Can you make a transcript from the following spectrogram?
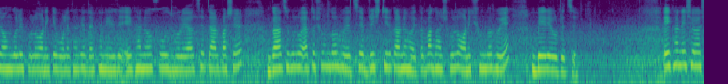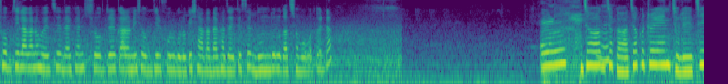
জঙ্গলি ফুলও, অনেকে বলে থাকে, দেখেন এই যে এখানেও ফুল ধরে আছে চারপাশে গাছগুলো এত সুন্দর হয়েছে, বৃষ্টির কারণে হয়তো বা ঘাসগুলো অনেক সুন্দর হয়ে বেড়ে উঠেছে। এখানে সবজি লাগানো হয়েছে। দেখেন, রৌদ্রের কারণে সবজির ফুলগুলোকে সাদা দেখা যাইতেছে। দুন্দুল গাছ সম্ভবত এটা। ঝকঝকা চক ট্রেন চলেছে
